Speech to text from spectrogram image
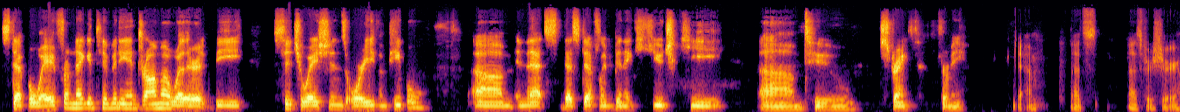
step away from negativity and drama, whether it be situations or even people um, and that's that's definitely been a huge key um, to strength for me. Yeah, that's that's for sure.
